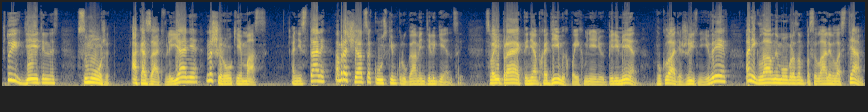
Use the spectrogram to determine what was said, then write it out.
что их деятельность сможет оказать влияние на широкие массы. Они стали обращаться к узким кругам интеллигенции. Свои проекты необходимых, по их мнению, перемен в укладе жизни евреев они главным образом посылали властям,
